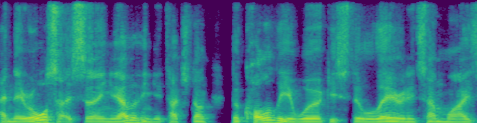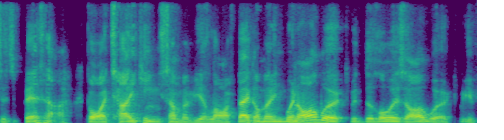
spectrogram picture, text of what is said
And they're also seeing the other thing you touched on, the quality of work is still there. And in some ways it's better by taking some of your life back. I mean, when I worked with the lawyers I worked with,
